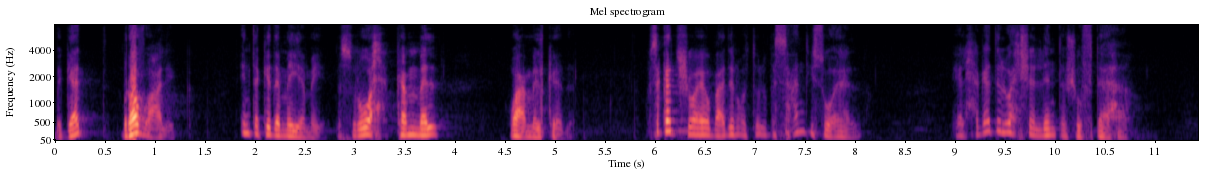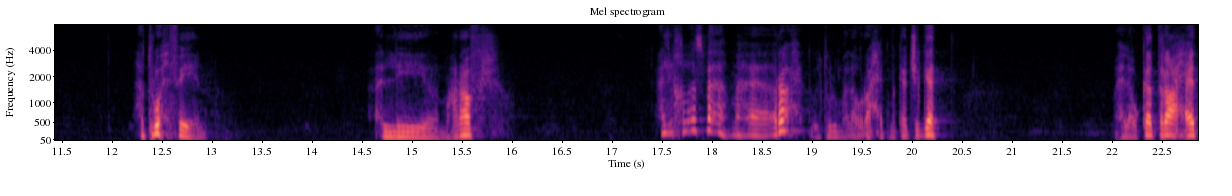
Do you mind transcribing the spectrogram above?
بجد؟ برافو عليك. أنت كده مية مية. بس روح كمل واعمل كده. وسكت شوية وبعدين قلت له بس عندي سؤال. هي الحاجات الوحشة اللي انت شفتها هتروح فين؟ قال لي معرفش. قال لي خلاص بقى ما راحت. قلت له ما لو راحت ما كانتش جت. ما لو كانت راحت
